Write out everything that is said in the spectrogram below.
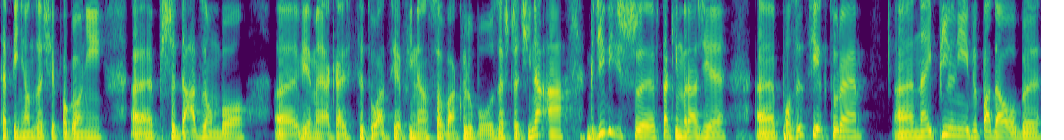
te pieniądze się pogoni e, przydadzą, bo e, wiemy jaka jest sytuacja finansowa klubu ze Szczecina. A gdzie widzisz w takim razie pozycje, które najpilniej wypadałoby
